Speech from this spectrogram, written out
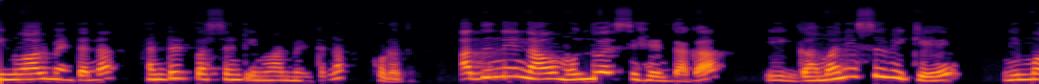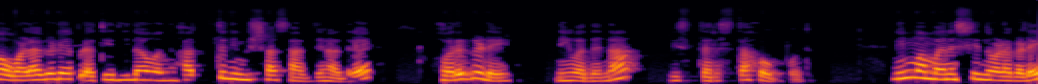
ಇನ್ವಾಲ್ವ್ಮೆಂಟ್ ಅನ್ನ ಹಂಡ್ರೆಡ್ ಪರ್ಸೆಂಟ್ ಇನ್ವಾಲ್ವ್ಮೆಂಟ್ ಅನ್ನ ಕೊಡೋದು. ಅದನ್ನೇ ನಾವು ಮುಂದುವರಿಸಿ ಹೇಳಿದಾಗ, ಈ ಗಮನಿಸುವಿಕೆ ನಿಮ್ಮ ಒಳಗಡೆ ಪ್ರತಿದಿನ ಒಂದು ಹತ್ತು ನಿಮಿಷ ಸಾಧ್ಯ ಆದ್ರೆ, ಹೊರಗಡೆ ನೀವು ಅದನ್ನ ವಿಸ್ತರಿಸ್ತಾ ಹೋಗ್ಬೋದು. ನಿಮ್ಮ ಮನಸ್ಸಿನೊಳಗಡೆ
